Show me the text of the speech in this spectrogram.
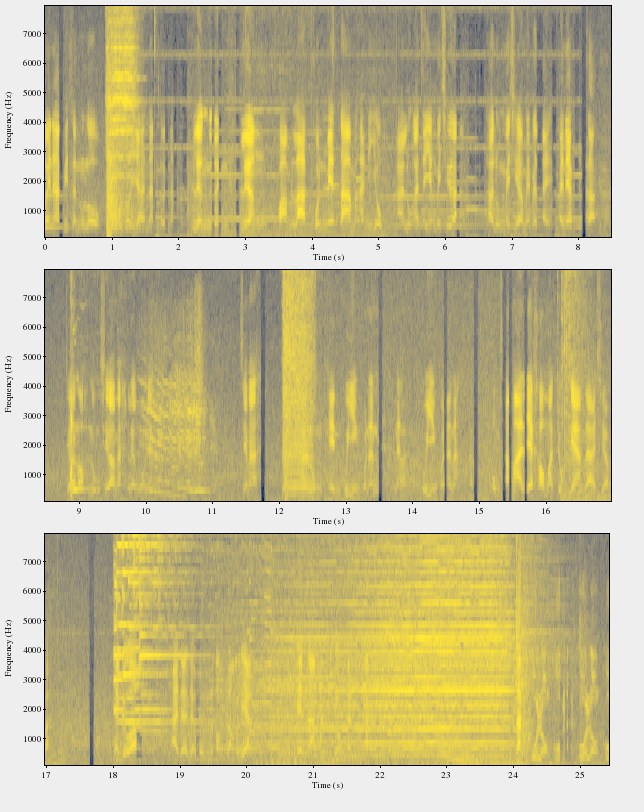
ไอ้นะพิษณุโลกขออนุญาตนั่งด้วยนะเรื่องเงินเรื่องความรักคนเมตตามหานิยมอะลุงอาจจะยังไม่เชื่อ ถ้าลุงไม่เชื่อไม่เป็นไรอันเนี้ยจะเชื่อเหรอลุงเชื่อไหมเรื่องพวกเนี้ยใช่ไหมอะลุงเห็นผู้หญิงคนนั้นไหมเนี่ยผู้หญิงคนนั้นอะผมสามารถเรียกเขามาจุกแก้มได้เชื่อปะอยากดูอะอะเดี๋ยวเดี๋ยวผมลองลองเรียกเมตตามหานิยมกันนะ รักกูหลงกู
